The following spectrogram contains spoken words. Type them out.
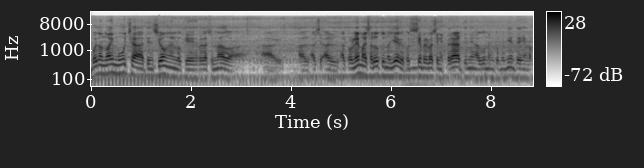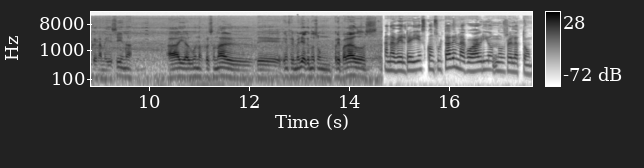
Bueno, no hay mucha atención en lo que es relacionado al problema de salud que uno lleve, pues siempre lo hacen esperar, tienen algunos inconvenientes en lo que es la medicina, hay algunos personal de enfermería que no son preparados, Anabel Reyes, consultada en Lago Agrio, nos relató.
